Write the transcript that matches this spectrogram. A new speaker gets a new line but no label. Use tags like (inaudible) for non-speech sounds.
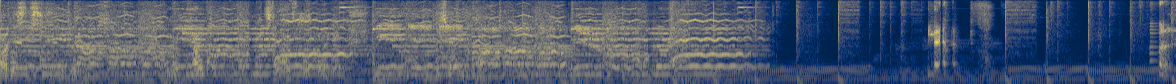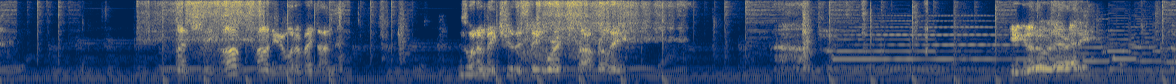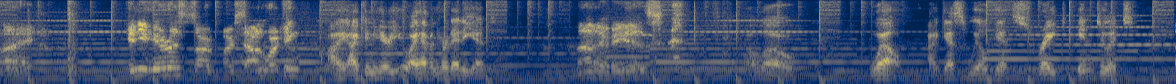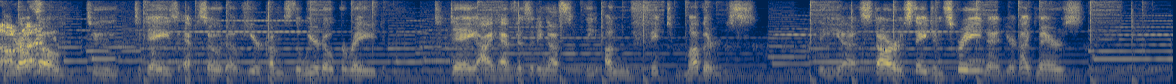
artists, dreamers. We are proud that makes life worth living deserve the
Let's see. Oh, found you. What have I done? Just want to make sure this thing works properly. You good over there, Eddie? Right. Can you hear us? Is our, our sound working?
I, I can hear you. I haven't heard Eddie yet.
Ah, there he is.
Hello. Well, I guess we'll get straight into it.
All right.
Welcome to today's episode of Here Comes the Weirdo Parade. Today I have visiting us the Unfit Mothers, the uh, star of stage and screen and your nightmares.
